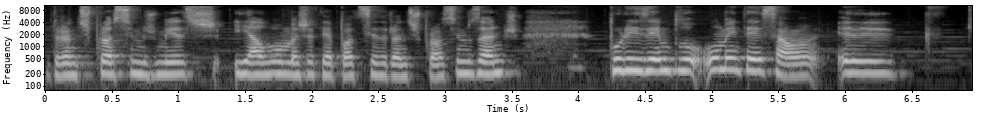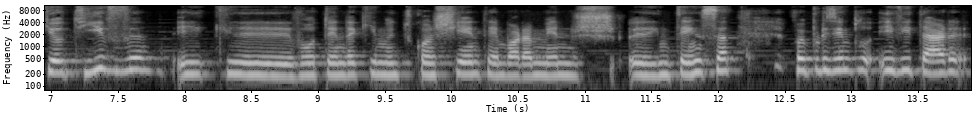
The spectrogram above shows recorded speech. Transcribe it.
durante os próximos meses e algumas até pode ser durante os próximos anos, por exemplo, uma intenção uh, que eu tive e que vou tendo aqui muito consciente, embora menos uh, intensa, foi, por exemplo, evitar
